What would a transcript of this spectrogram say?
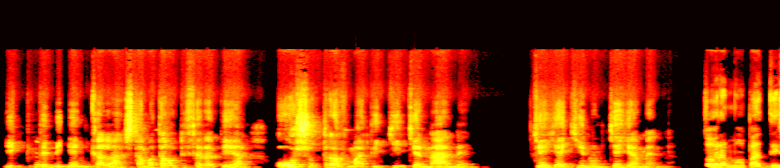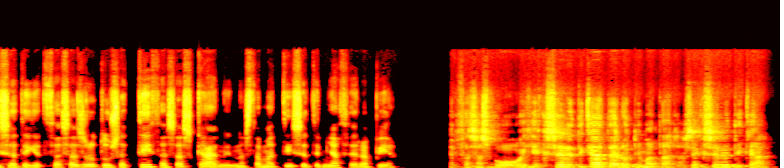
ή δεν πηγαίνει καλά, σταματάω τη θεραπεία όσο τραυματική και να είναι και για εκείνον και για μένα. Τώρα μου απαντήσατε γιατί θα σας ρωτούσα τι θα σας κάνει να σταματήσετε μια θεραπεία. Ε, θα σας πω, όχι εξαιρετικά τα ερωτήματά σας, εξαιρετικά.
